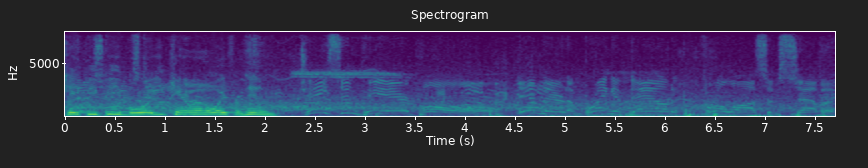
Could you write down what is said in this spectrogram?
JPP, boy, you can't run away from him. Jason Pierre-Paul in there to bring him down for a loss of seven.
